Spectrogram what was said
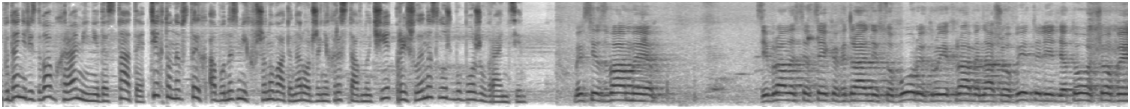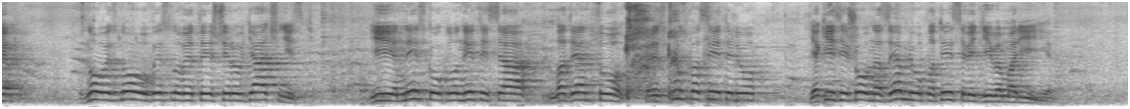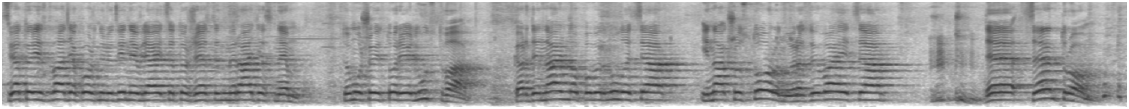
В день Різдва в храмі ніде стати. Ті, хто не встиг або не зміг вшанувати народження Христа вночі, прийшли на службу Божу вранці. Ми всі з вами зібралися в цей кафедральний собор і в другі храми нашої обителі для того, щоб знову і знову висловити щиру вдячність і низько уклонитися младенцю Христу Спасителю, який зійшов на землю, оплатився від Діви Марії. Свято Різдва для кожної людини є торжественним і радісним, тому що історія людства кардинально повернулася інакшу сторону і розвивається, де центром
